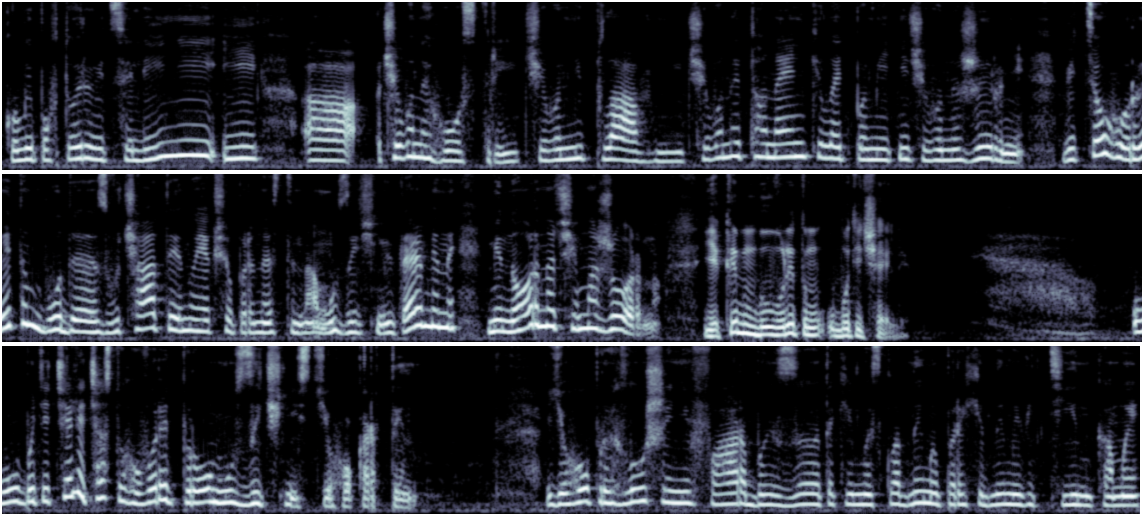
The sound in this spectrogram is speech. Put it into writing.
коли повторюються лінії, і а, чи вони гострі, чи вони плавні, чи вони тоненькі, ледь помітні, чи вони жирні. Від цього ритм буде звучати, ну якщо перенести на музичні терміни, мінорно чи мажорно. Яким був ритм у Боттічеллі? У Боттічеллі часто говорять про музичність його картин. Його приглушені фарби з такими складними перехідними відтінками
